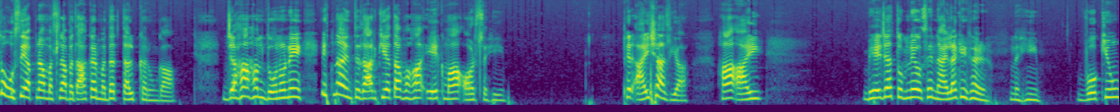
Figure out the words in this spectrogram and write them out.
तो उसे अपना मसला बताकर मदद तलब करूँगा। जहाँ हम दोनों ने इतना इंतज़ार किया था, वहाँ एक माह और सही। फिर आई शाजिया? हाँ आई। भेजा तुमने उसे नायला के घर? नहीं। वो क्यों?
